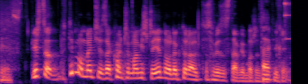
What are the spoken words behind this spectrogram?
jest. Wiesz co, w tym momencie zakończę, mam jeszcze jedną lekturę, ale to sobie zostawię może Tak, za tydzień.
